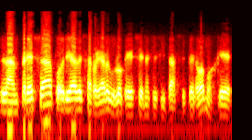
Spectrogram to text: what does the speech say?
la empresa podría desarrollar lo que se necesitase. Pero vamos, que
